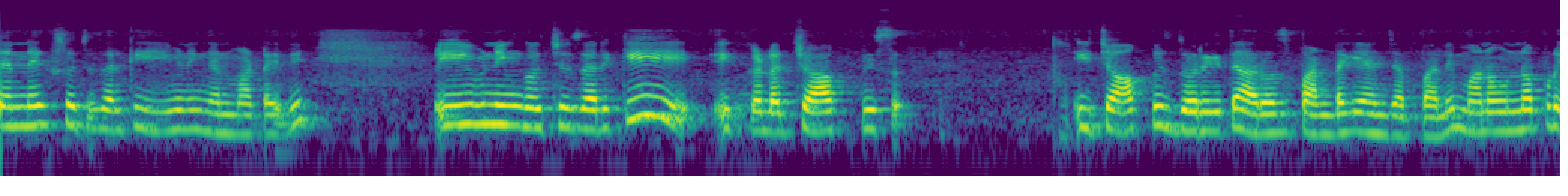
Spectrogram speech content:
దెన్ నెక్స్ట్ వచ్చేసరికి ఈవినింగ్ అనమాట ఇది. ఈవినింగ్ వచ్చేసరికి ఇక్కడ చాక్ పీస్ ఈ చాక్ పీస్ దొరికితే ఆ రోజు పండగే అని చెప్పాలి. మనం ఉన్నప్పుడు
